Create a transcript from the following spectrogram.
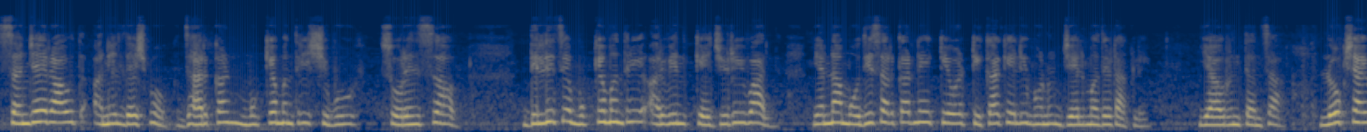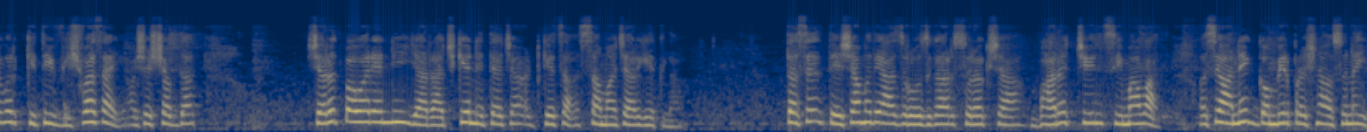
संजय राऊत अनिल देशमुख झारखंड मुख्यमंत्री शिबू सोरेनसह दिल्लीचे मुख्यमंत्री अरविंद केजरीवाल यांना मोदी सरकारने केवळ टीका केली म्हणून जेलमध्ये टाकले. यावरून त्यांचा लोकशाहीवर किती विश्वास आहे अशा शब्दात शरद पवार यांनी या राजकीय नेत्याच्या अटकेचा समाचार घेतला. तसेच देशामध्ये आज रोजगार सुरक्षा भारत चीन सीमावाद असे अनेक गंभीर प्रश्न असूनही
